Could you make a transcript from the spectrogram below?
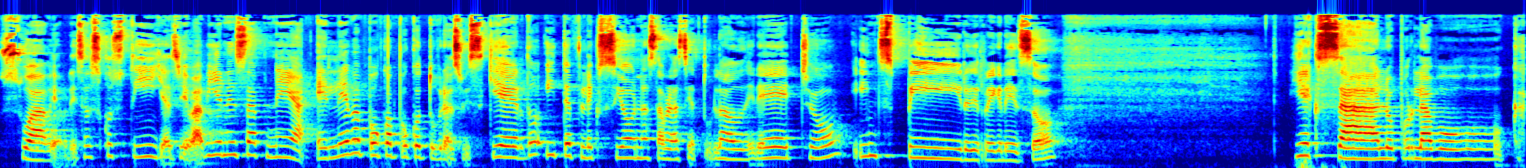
suave, abre esas costillas, lleva bien esa apnea, eleva poco a poco tu brazo izquierdo y te flexionas ahora hacia tu lado derecho, inspiro y regreso. Y exhalo por la boca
